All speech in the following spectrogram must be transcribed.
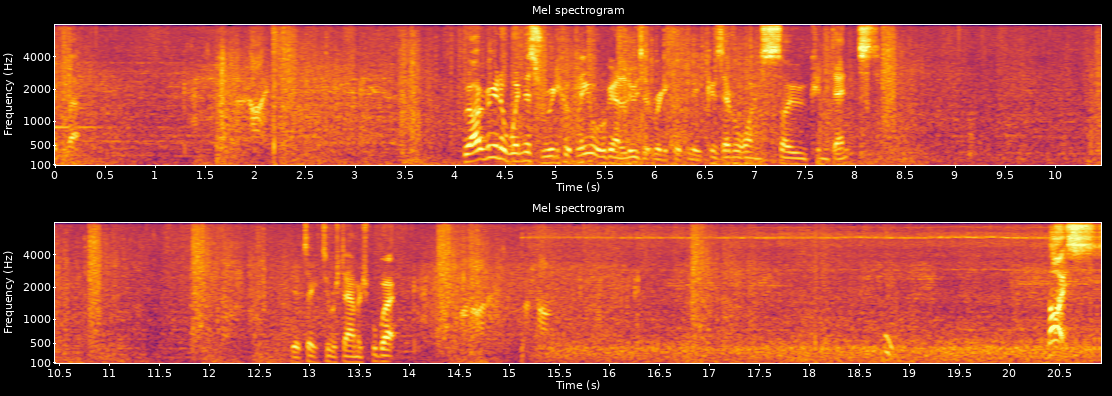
Look at that. We're either going to win this really quickly or we're going to lose it really quickly because everyone's so condensed. Yeah, taking too much damage. Pull back. Ooh. Nice!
